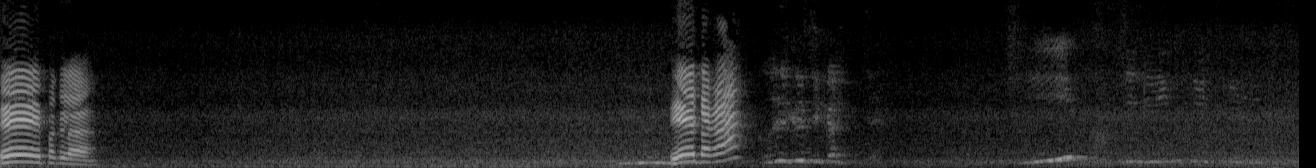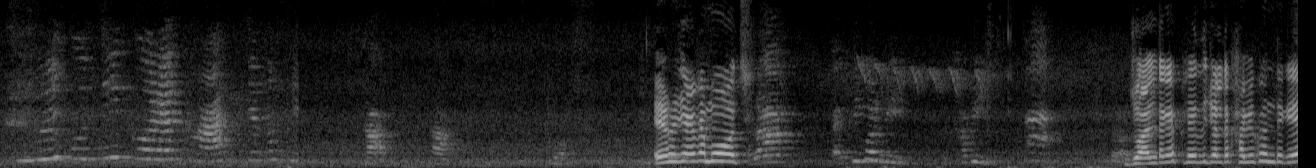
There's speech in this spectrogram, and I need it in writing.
এ, পাগলা। এ, টাকা। এর হচ্ছে একটা মোচ। জলটাকে ফেলে দিয়ে জলটা খাবি ওখান থেকে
